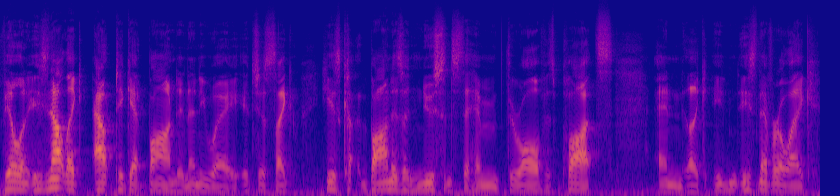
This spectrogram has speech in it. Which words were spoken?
villain. He's not like out to get Bond in any way. It's just like he's Bond is a nuisance to him through all of his plots, and like he, he's never like,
